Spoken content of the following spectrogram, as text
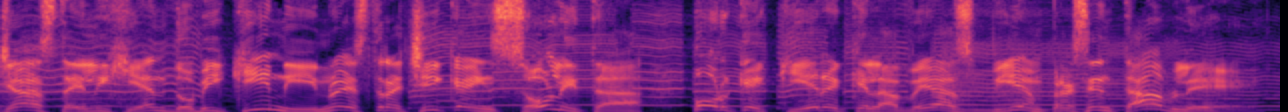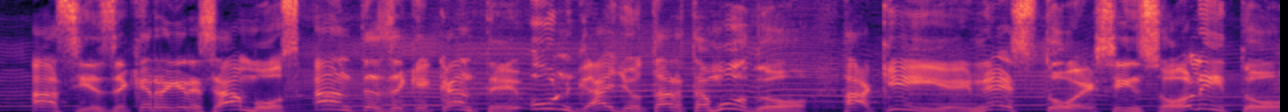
ya está eligiendo bikini nuestra chica insólita porque quiere que la veas bien presentable. Así es de que regresamos antes de que cante un gallo tartamudo aquí en Esto es Insólito.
